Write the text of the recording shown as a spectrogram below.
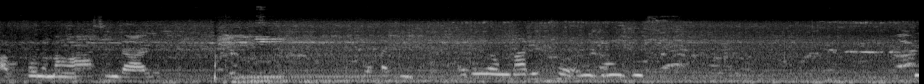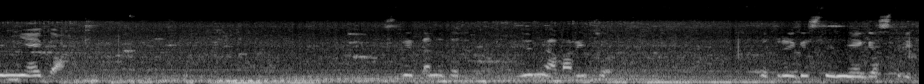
kampo ng mga sundalo. Tabi. Ito yung Maricho Rodriguez Diniega. Street ano to? Yun nga, Maricho. Rodriguez Diniega Street.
